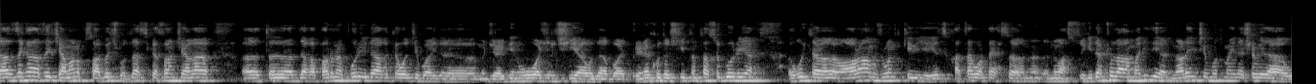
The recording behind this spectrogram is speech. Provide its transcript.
دا ځکه چې عمل په ثابت شول دا چې کسان چې هغه دغه پرونه پوری دا کول چې باید مجاهدین ووجل شي او دا باید پرې نه کول شي تم تاسو ګوري هغه ته آرام ژوند کوي هیڅ خطر ورته احساس نه محسوسږي دا ټول عملی دي نړۍ چې مطمئنه شوی دا او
